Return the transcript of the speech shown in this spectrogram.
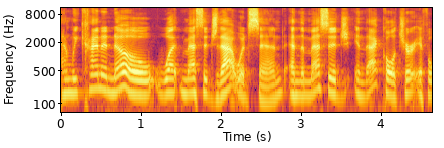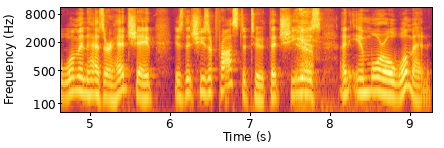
and we kind of know what message that would send. And the message in that culture, if a woman has her head shaved, is that she's a prostitute, that she Yeah. is an immoral woman.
